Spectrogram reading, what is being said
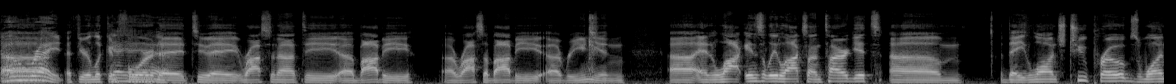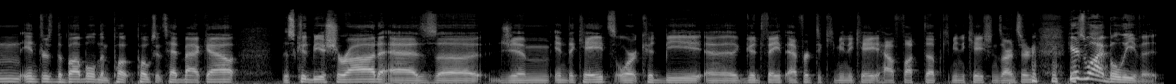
oh, Uh, right. If you're looking Yeah, yeah, forward yeah. To, to a Rocinante uh, Bobby uh, Rasa Bobby uh, reunion, uh, and lock instantly locks on target. Um, they launch two probes. One enters the bubble, then po- pokes its head back out. This could be a charade, as uh, Jim indicates, or it could be a good faith effort to communicate how fucked up communications are. Here's why I believe it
